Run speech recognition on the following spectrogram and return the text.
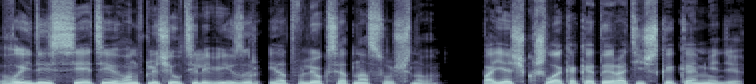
Выйдя из сети, он включил телевизор и отвлекся от насущного. По ящику шла какая-то эротическая комедия.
